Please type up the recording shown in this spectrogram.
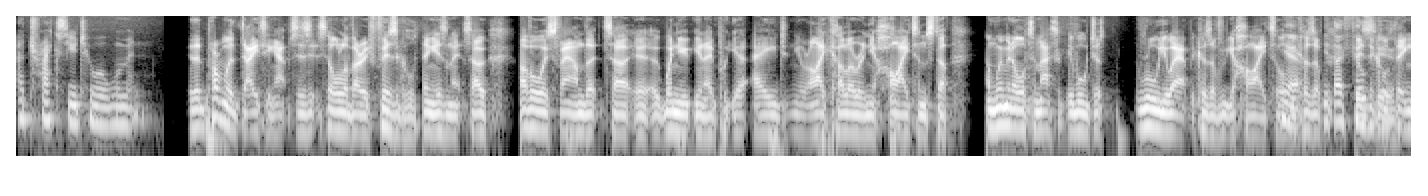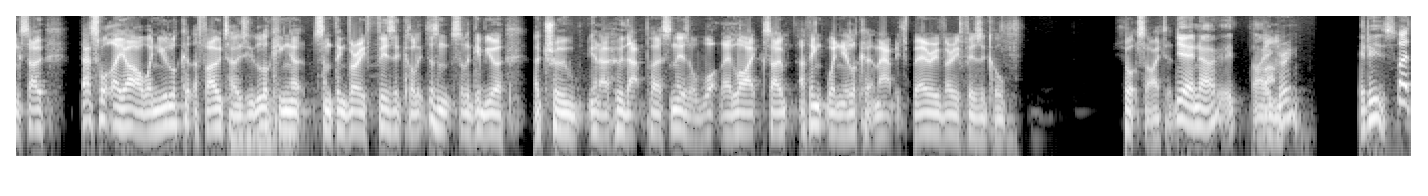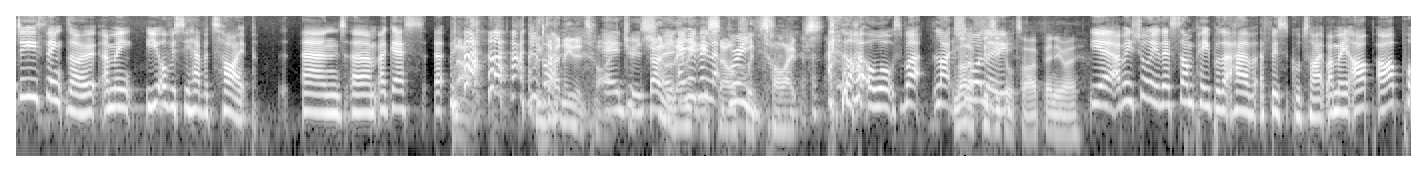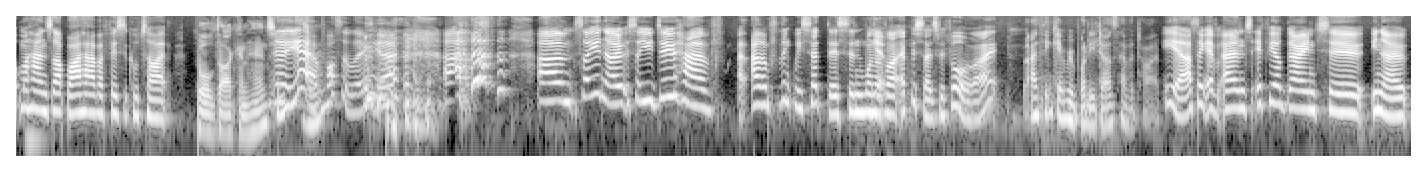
attracts you to a woman? The problem with dating apps is it's all a very physical thing, isn't it? So I've always found that uh, uh, when you you know put your age and your eye color and your height and stuff, and women automatically will just rule you out because of your height or Yeah, because of physical you. things. So that's what they are. When you look at the photos, you're looking at something very physical. It doesn't sort of give you a, a true you know who that person is or what they're like. So I think when you look at an app, it's very very physical, short sighted. Yeah, no, it, I Fun. agree. It is. but do you think though? I mean, you obviously have a type, and um, I guess uh, No, you don't need a type. Andrew's don't shade. limit Anything that yourself with breathes. types. like all walks, but like Not surely. a physical type, anyway. Yeah, I mean, surely there's some people that have a physical type. I mean, I'll, I'll put my hands up. I have a physical type. Tall, dark, and handsome. Uh, yeah, possibly. Yeah. um, so you know, so you do have. I I think we said this in one of our episodes before, right? I think everybody does have a type. Yeah, I think. If, and if you're going to, you know,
